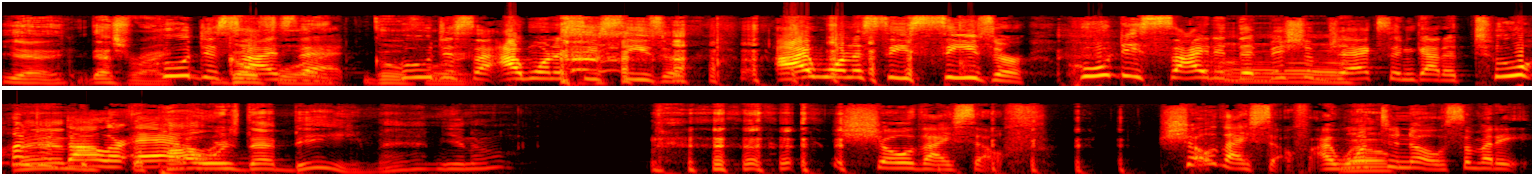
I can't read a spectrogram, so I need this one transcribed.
"Yeah, that's right." Who decides that? Go Who decide? I want to see Caesar. I want to see Caesar. Who decided that Bishop uh, Jackson got a two hundred dollar Man, the, dollar the add? powers that be, man. You know. Show thyself. Show thyself. I Well, want to know. Somebody.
